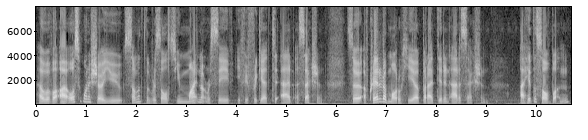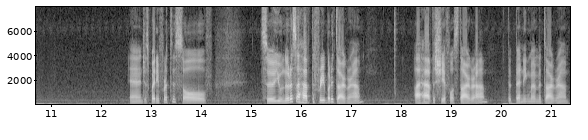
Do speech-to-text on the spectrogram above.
However, I also want to show you some of the results you might not receive if you forget to add a section. So I've created a model here but I didn't add a section. I hit the solve button and just waiting for it to solve. So you'll notice I have the free body diagram, I have the shear force diagram, the bending moment diagram,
